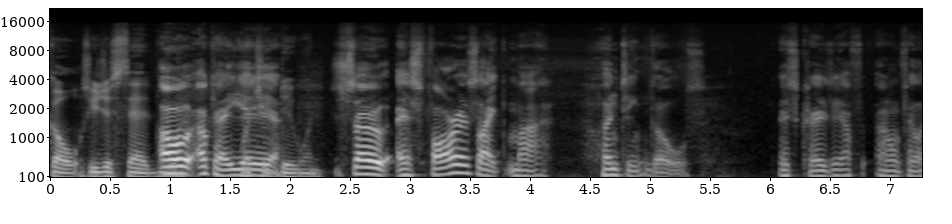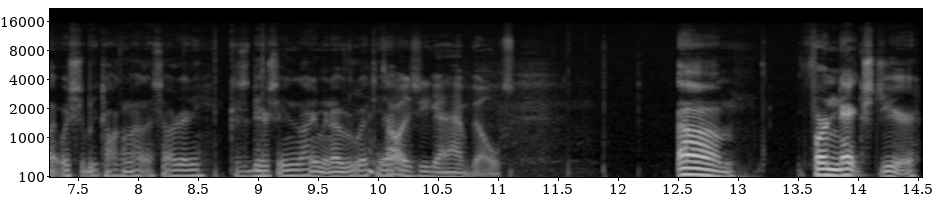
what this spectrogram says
goals. You just said oh, okay, yeah, what yeah. you're yeah. doing. So as far as like my hunting goals, it's crazy. I, f- I don't feel like we should be talking about this already because deer season's not even over with yet. It's yet. always you gotta have goals. um, for next year,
